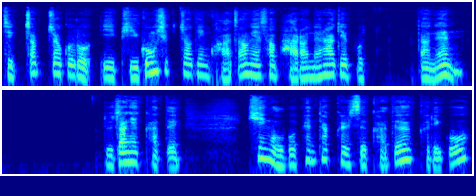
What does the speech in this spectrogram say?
직접적으로 이 비공식적인 과정에서 발언을 하기보다는 두 장의 카드 킹 오브 펜타클스 카드 그리고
